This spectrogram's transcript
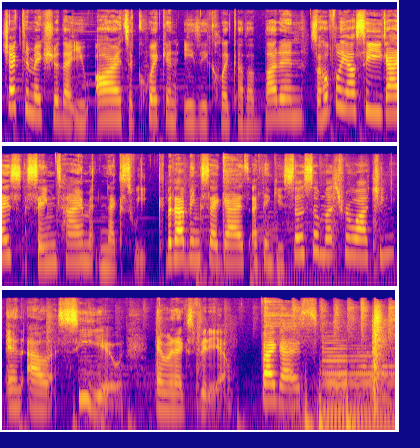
check to make sure that you are. It's a quick and easy click of a button. So hopefully I'll see you guys same time next week. But that being said, guys, I thank you so, so much for watching, and I'll see you in my next video. Bye, guys.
